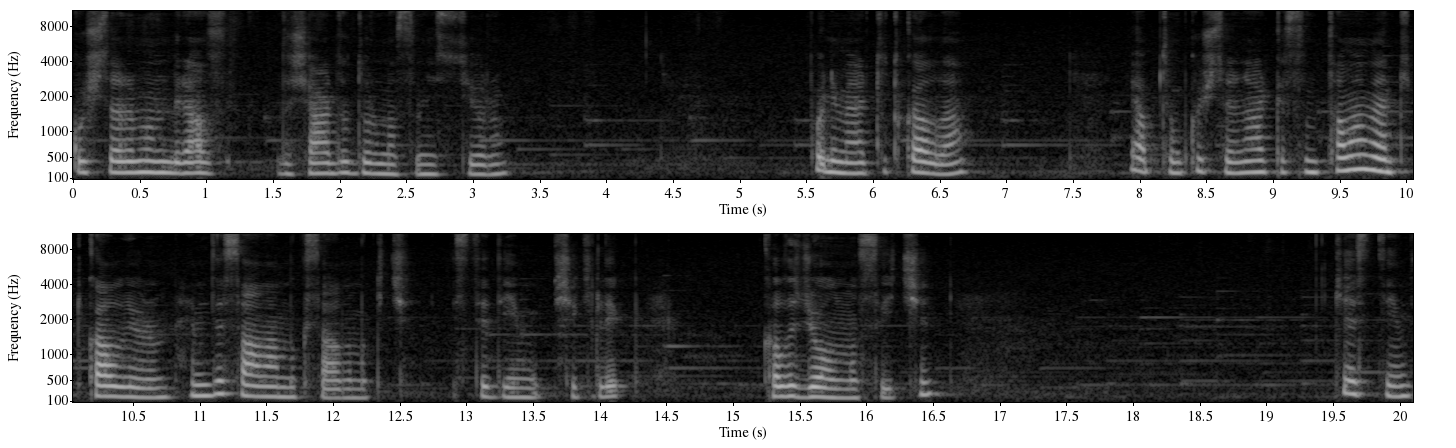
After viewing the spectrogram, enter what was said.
kuşlarımın biraz dışarıda durmasını istiyorum. Polimer tutkalla yaptığım kuşların arkasını tamamen tutkallıyorum. Hem de sağlamlık sağlamak için. istediğim şekilde kalıcı olması için. Kestiğim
